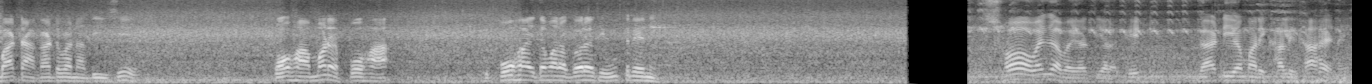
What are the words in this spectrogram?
બાટા કાઢવાના દી છે. પોહા મળે પોહા. પોહા એ તમારા ઘરેથી ઉતરે નહીં. છ વાગ્યા ભાઈ અત્યારે ફીટ ગાડી અમારી ખાલી થાય નહીં.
